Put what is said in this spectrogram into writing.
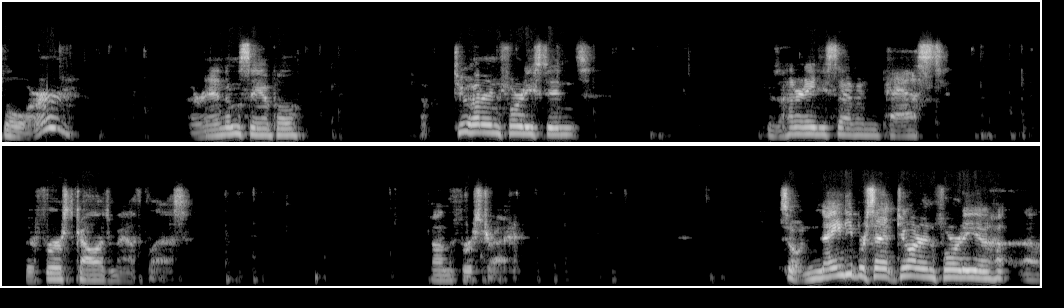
for a random sample of 240 students who's 187 passed their first college math class on the first try. So 90%, 240, uh,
